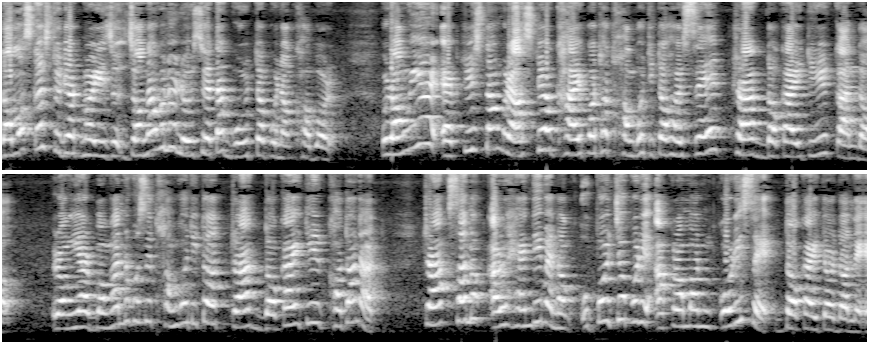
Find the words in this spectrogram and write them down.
নমস্কাৰ ষ্টুডিঅ'ত মই ৰিজু জনাবলৈ লৈছোঁ এটা গুৰুত্বপূৰ্ণ খবৰ। ৰঙিয়াৰ একত্ৰিছ নং ৰাষ্ট্ৰীয় ঘাইপথত সংঘটিত হৈছে ট্ৰাক ডকাইতিৰ কাণ্ড। ৰঙিয়াৰ বঙালুকুচিত সংঘটিত ট্ৰাক ডকাইতিৰ ঘটনাত ট্ৰাক চালক আৰু হেণ্ডিমেনক উপৰ্যপৰি আক্ৰমণ কৰিছে ডকাইতৰ দলে।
